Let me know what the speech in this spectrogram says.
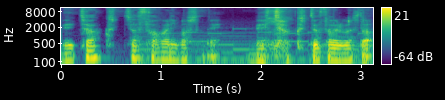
めちゃくちゃ下がりましたね。めちゃくちゃ下がりました。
